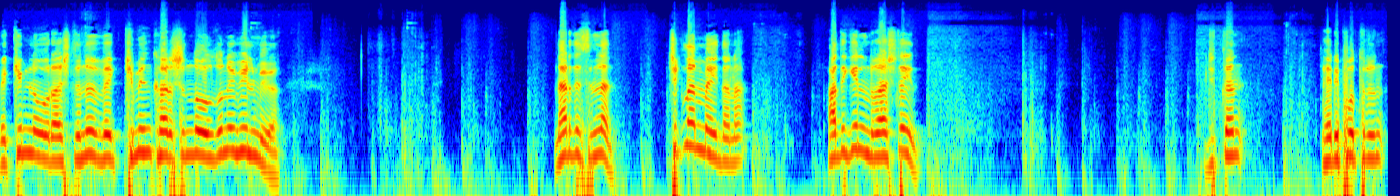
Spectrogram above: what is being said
ve kimle uğraştığını ve kimin karşında olduğunu bilmiyor. Neredesin lan? Çık lan meydana. Hadi gelin rushlayın. Cidden Harry Potter'ın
